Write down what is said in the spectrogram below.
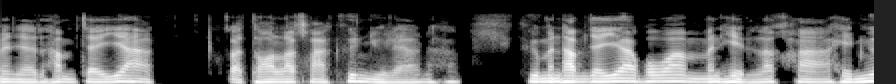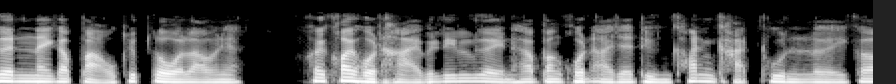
มันจะทำใจยากกว่าตอนราคาขึ้นอยู่แล้วนะครับ คือมันทำใจยากเพราะว่ามันเห็นราคาเห็นเงินในกระเป๋าคริปโตเราเนี่ย ค่อยๆ หดหายไปเรื่อยๆนะครับ บางคนอาจจะถึงขั้นขาดทุนเลยก็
